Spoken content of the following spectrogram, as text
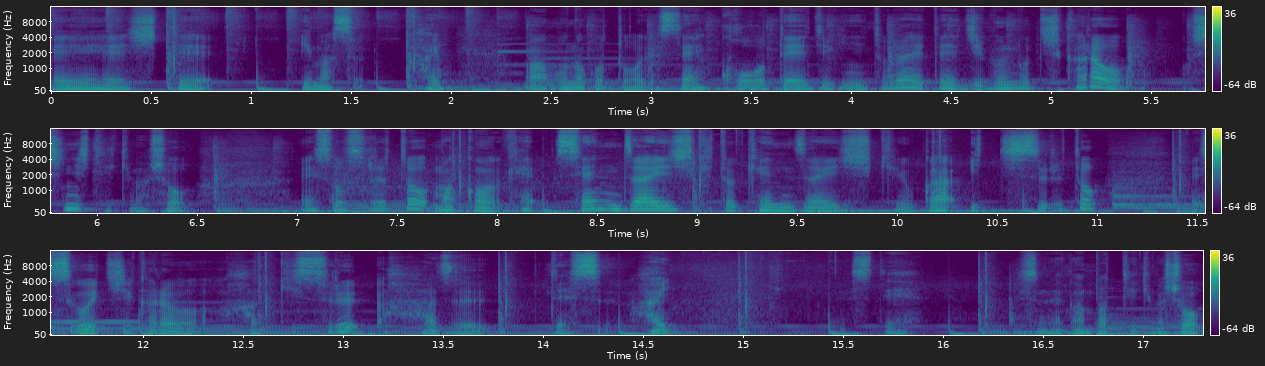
えー、しています。はい。まあ、物事をですね、肯定的に捉えて自分の力を信じていきましょう。えー、そうすると、まあ、この潜在意識と潜在意識が一致すると、えー、すごい力を発揮するはずです。はい。ですね。ですね、頑張っていきましょう。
